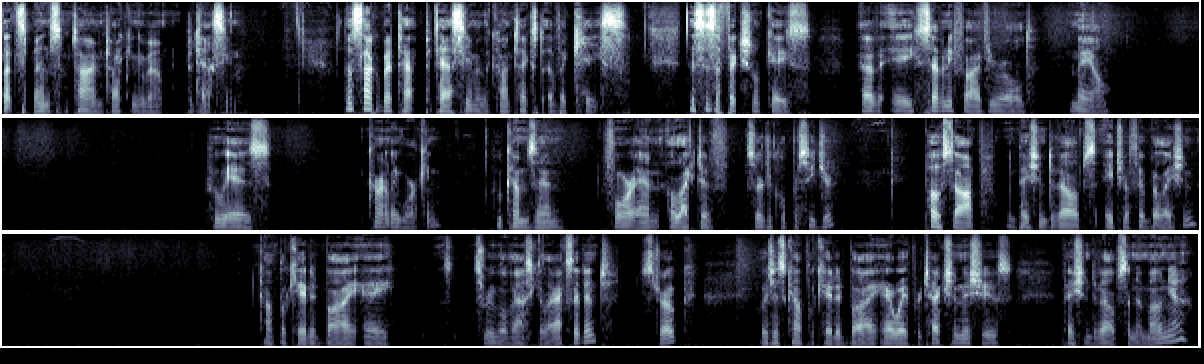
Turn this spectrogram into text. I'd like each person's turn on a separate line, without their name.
let's spend some time talking about potassium. Let's talk about potassium in the context of a case. This is a fictional case of a 75 year old male who is currently working, who comes in for an elective surgical procedure. Post op, the patient develops atrial fibrillation, complicated by a cerebral vascular accident, stroke, which is complicated by airway protection issues. Patient develops a pneumonia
